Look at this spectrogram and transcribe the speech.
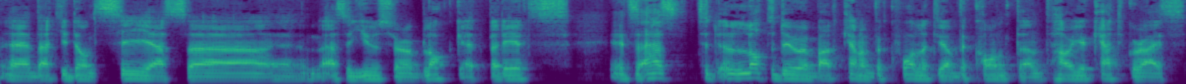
uh, that you don't see as a, as a user of Blocket. But it's it has to, a lot to do about kind of the quality of the content, how you categorize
